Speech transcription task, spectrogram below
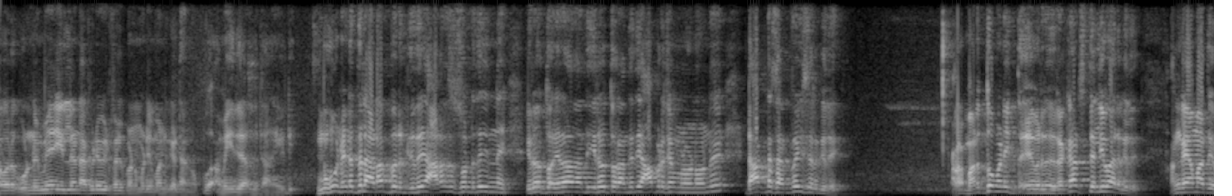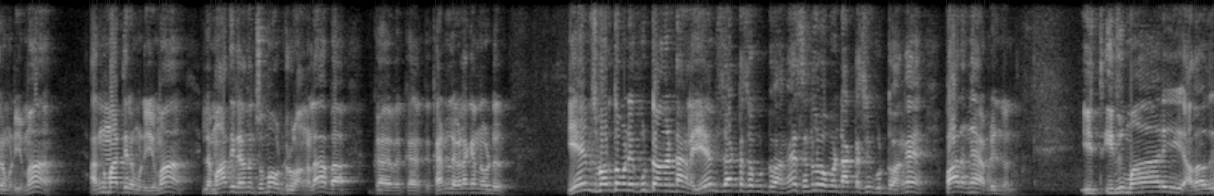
அவருக்கு ஒன்றுமே இல்லைன்னு அஃபிடேவிட் ஃபைல் பண்ண முடியுமான்னு கேட்டாங்க. அப்போ அமைதியாக இருந்துட்டாங்க இடி. மூணு இடத்துல அடப்பு இருக்குது. அரசு சொல்கிறது இன்னும் இருபத்தொரு இருபதாம் தேதி இருபத்தொராம் தேதி ஆப்ரேஷன் பண்ணணும்னு டாக்டர்ஸ் அட்வைஸ் இருக்குது. மருத்துவமனை மருத்துவமனை ரெக்கார்ட்ஸ் தெளிவாக இருக்குது. அங்கே ஏமாத்திட முடியுமா? அங்கே மாற்றிட முடியுமா? இல்லை மாற்றிட்டு சும்மா விட்டுருவாங்களா? கண்ணில் விளக்கண்ண விட்டு எய்ம்ஸ் மருத்துவமனை கூட்டுவாங்கன்ட்டாங்களே எய்ம்ஸ் டாக்டர்ஸை கூட்டுவாங்க சென்ட்ரல் கவர்மெண்ட் டாக்டர்ஸையும் கூட்டுவாங்க பாருங்க அப்படின்னு சொன்னேன் இது இது மாதிரி அதாவது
